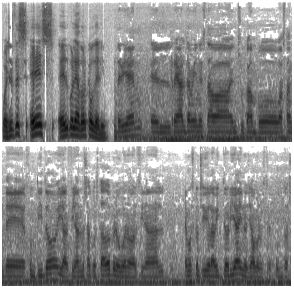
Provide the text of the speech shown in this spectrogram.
Pues este es, es el goleador Caudeli. bastante bien. El Real también estaba en su campo bastante juntito y al final nos ha costado, pero bueno, al final hemos conseguido la victoria y nos llevamos los tres puntos.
